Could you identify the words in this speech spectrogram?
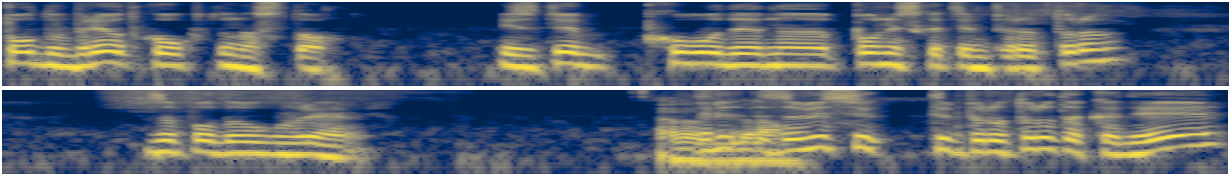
по-добре, отколкото на 100. И затова е хубаво да е на по-ниска температура за по-дълго време. Нали, Разбрал. Зависи температурата къде е,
